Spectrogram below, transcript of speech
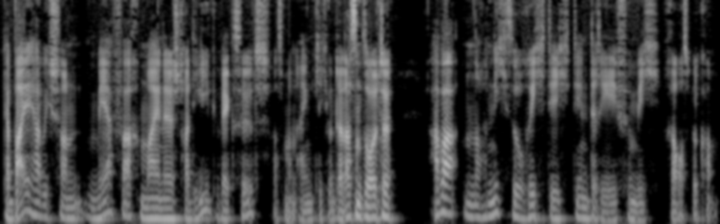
Dabei habe ich schon mehrfach meine Strategie gewechselt, was man eigentlich unterlassen sollte, aber noch nicht so richtig den Dreh für mich rausbekommen.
